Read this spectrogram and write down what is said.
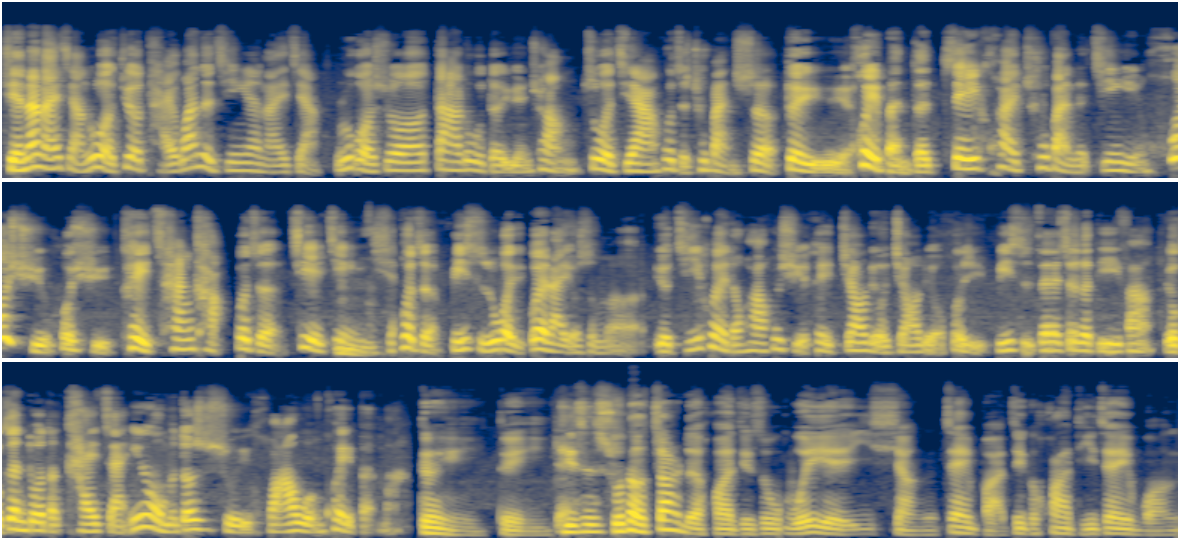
简单来讲，如果就台湾的经验来讲，如果说大陆的原创作家或者出版社对于绘本的这一块出版的经营，或许或许可以参考或者借鉴一下，或者彼此如果未来有什么有机会的话，或许也可以交流交流，或许彼此在这个地方有更多的开展，因为我们都。都是属于华文绘本嘛？对对，其实说到这儿的话，就是我也想再把这个话题再往。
